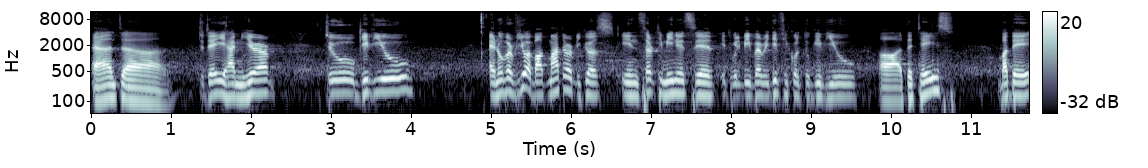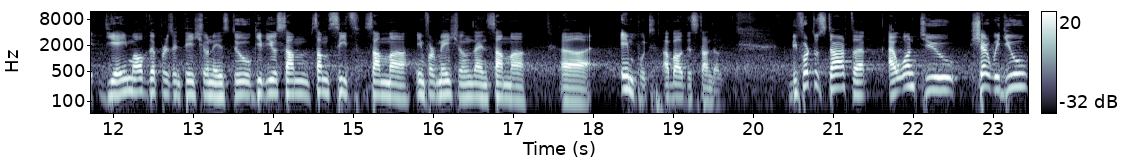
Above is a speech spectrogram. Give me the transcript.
And uh, today I'm here to give you an overview about Matter because in 30 minutes it, it will be very difficult to give you uh, details. But the, the aim of the presentation is to give you some, some seeds, some uh, information and some uh, uh, input about the standard. Before to start, I want to share with you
